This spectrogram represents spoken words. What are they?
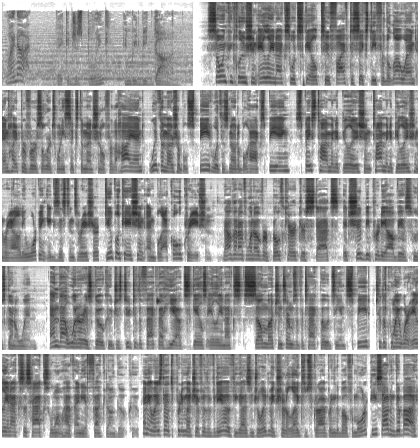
Why not? They could just blink, and we'd be gone. So in conclusion, Alien X would scale to 5 to 6D for the low end and Hyperversal or 26 dimensional for the high end, with a measurable speed with his notable hacks being space-time manipulation, time manipulation, reality warping, existence erasure, duplication, and black hole creation. Now that I've went over both characters' stats, it should be pretty obvious who's gonna win. And that winner is Goku, just due to the fact that he outscales Alien X so much in terms of attack potency and speed, to the point where Alien X's hacks won't have any effect on Goku. Anyways, that's pretty much it for the video. If you guys enjoyed, make sure to like, subscribe, ring the bell for more. Peace out and goodbye.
